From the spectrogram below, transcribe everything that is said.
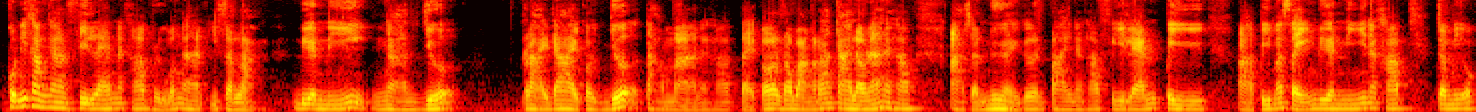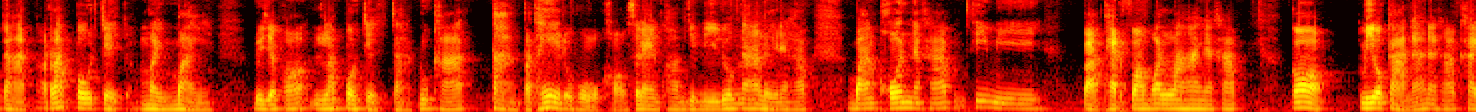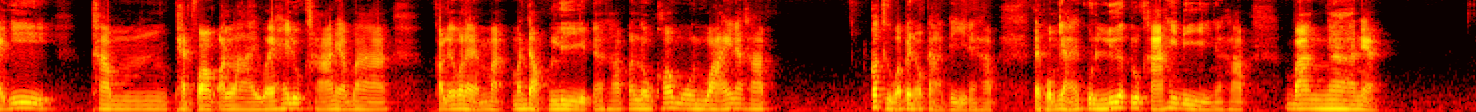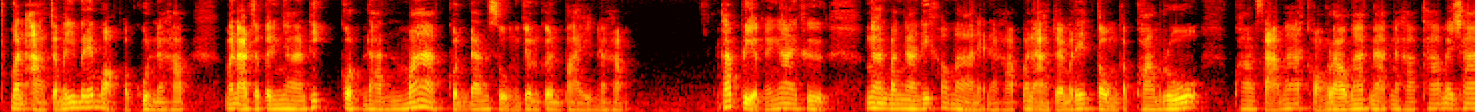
คนที่ทำงานฟรีแลนซ์นะครับหรือว่างานอิสระ เดือนนี้งานเยอะรายได้ก็เยอะตามมานะครับ แต่ก็ระวังร่างกายเรานะนะครับ อาจจะเหนื่อยเกินไปนะครับฟรีแลนซ์ปีอ่าปีมะเสงเดือนนี้นะครับ จะมีโอกาสรับโปรเจกต์ใหม่ๆ โดยเฉพาะรับโปรเจกต์จากลูกค้าต่างประเทศโอ้โห ขอแสดงความยินดีล่วงหน้าเลยนะครับ บางคนนะครับที่มีแพลตฟอร์มออนไลน์นะครับ ก็ มีโอกาสนะนะครับ ใครที่ทำแพลตฟอร์มออนไลน์ไว้ให้ลูกค้าเนี่ยมาเขาเรียกว่าอะไรมามาดับลีดนะครับมาลงข้อมูลไว้นะครับ ก็ถือว่าเป็นโอกาสดีนะครับ แต่ผมอยากให้คุณเลือกลูกค้าให้ดีนะครับ บางงานเนี่ยมันอาจจะไม่ได้เหมาะกับคุณนะครับ มันอาจจะเป็นงานที่กดดันมากกดดันสูงจนเกินไปนะครับ ถ้าเปรียบง่าย ๆ คือ งานบางงานที่เข้ามาเนี่ยนะครับ มันอาจจะไม่ได้ตรงกับความรู้ ความสามารถของเรามากนักนะครับ ถ้าไม่ใช่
